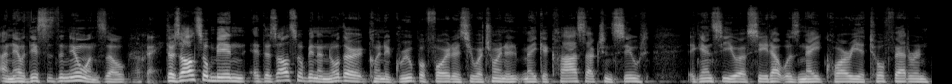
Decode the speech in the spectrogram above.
and now this is the new one so Okay. there's also been there's also been another kind of group of fighters who are trying to make a class action suit against the UFC. That was Nate Quarry, a tough veteran,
